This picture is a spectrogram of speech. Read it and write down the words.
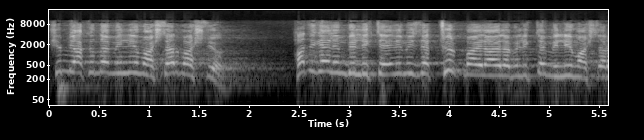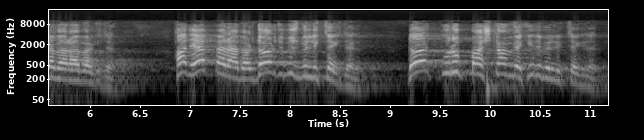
Şimdi yakında milli maçlar başlıyor. Hadi gelin birlikte elimizde Türk bayrağıyla birlikte milli maçlara beraber gidelim. Hadi hep beraber dördümüz birlikte gidelim. Dört grup başkan vekili birlikte gidelim.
